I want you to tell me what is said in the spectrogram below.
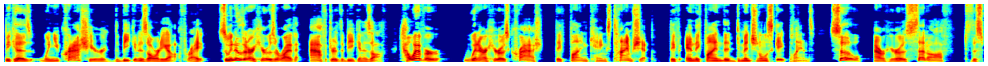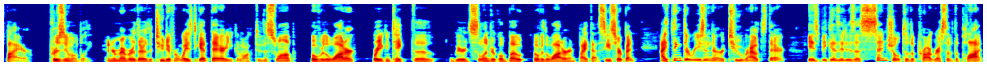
Because when you crash here, the beacon is already off, right? So we know that our heroes arrive after the beacon is off. However, when our heroes crash, they find Kang's time ship, and they find the dimensional escape plans. So our heroes set off to the spire, presumably. And remember, there are the two different ways to get there. You can walk through the swamp, over the water, or you can take the weird cylindrical boat over the water and bite that sea serpent. I think the reason there are two routes there is because it is essential to the progress of the plot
